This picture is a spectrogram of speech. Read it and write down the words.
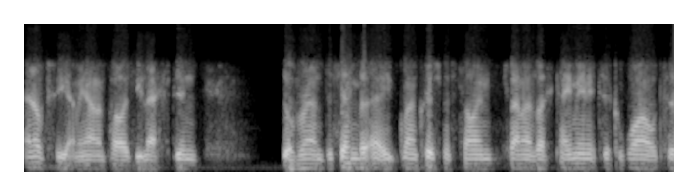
And obviously, I mean, Alan Pardew left in sort of around December, uh, around Christmas time. Sam Allardyce came in. It took a while to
